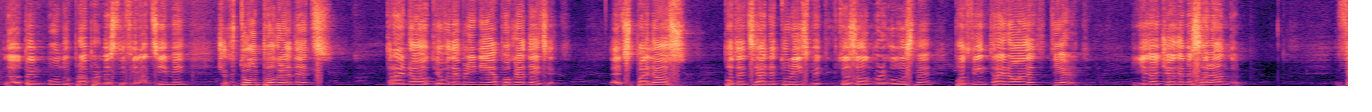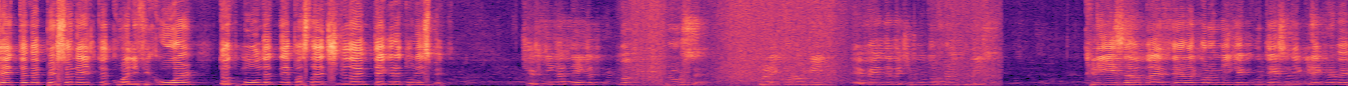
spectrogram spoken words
dhe do të bëjmë të mundur pra përmes këtij financimi që këtu në Pogradec trajnohet jo vetëm rinia e Pogradecit që ka plot potencialin e turizmit në këtë zonë të mrekullueshme, po të vijnë trajnohen edhe të tjerët. Njëta gjë edhe me Sarandën. Vetëm me personel të kualifikuar do të mundet ne pastaj të zhvillojmë degën e turizmit, që është një nga degët më fitimprurëse për ekonominë e vendeve që mund të ofrojnë turizëm. Kriza më e thellë ekonomike në kujtesën e grekërve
